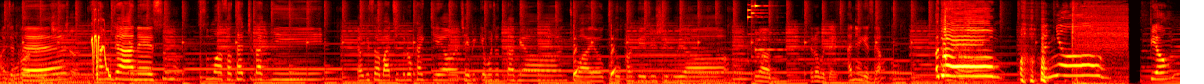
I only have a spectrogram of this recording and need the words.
어쨌든. 상자 안에 숨, 숨어서 탈출하기. 여기서 마치도록 할게요. 재밌게 보셨다면 좋아요 구독하기 해주시고요. 그럼 여러분들 안녕히 계세요. 안녕! 안녕. 뿅!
